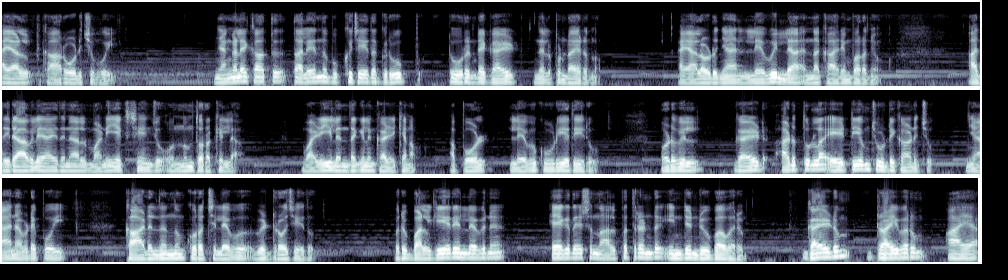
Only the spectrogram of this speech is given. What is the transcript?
അയാൾ കാർ ഓടിച്ചുപോയി. ഞങ്ങളെ കാത്ത് തലേന്ന് ബുക്ക് ചെയ്ത ഗ്രൂപ്പ് ടൂറിന്റെ ഗൈഡ് നിലപ്പുണ്ടായിരുന്നു. അയാളോട് ഞാൻ ലെവ് ഇല്ല എന്ന കാര്യം പറഞ്ഞു. അതിരാവിലെ ആയതിനാൽ മണി എക്സ്ചേഞ്ച് ഒന്നും തുറക്കില്ല. വഴിയിൽ എന്തെങ്കിലും കഴിക്കണം. അപ്പോൾ ലെവ് കൂടിയേ തീരൂ. ഒടുവിൽ ഗൈഡ് അടുത്തുള്ള എ ടി എം ചൂണ്ടിക്കാണിച്ചു. ഞാൻ അവിടെ പോയി കാർഡിൽ നിന്നും കുറച്ച് ലെവ് വിഡ്രോ ചെയ്തു. ഒരു ബൾഗേറിയൻ ലെവിന് ഏകദേശം നാൽപ്പത്തിരണ്ട് ഇന്ത്യൻ രൂപ വരും. ഗൈഡും ഡ്രൈവറും ആയ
